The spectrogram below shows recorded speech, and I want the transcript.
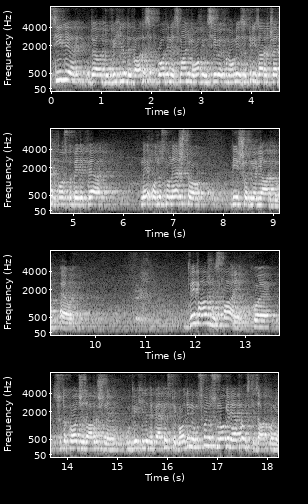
Cilj je da do 2020. godine smanjimo obim sive ekonomije za 3,4% BDP-a, ne, odnosno nešto više od milijardu eura. Dve važne stvari koje su takođe završene u 2015. godini, usvojene su mnogi reformski zakoni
